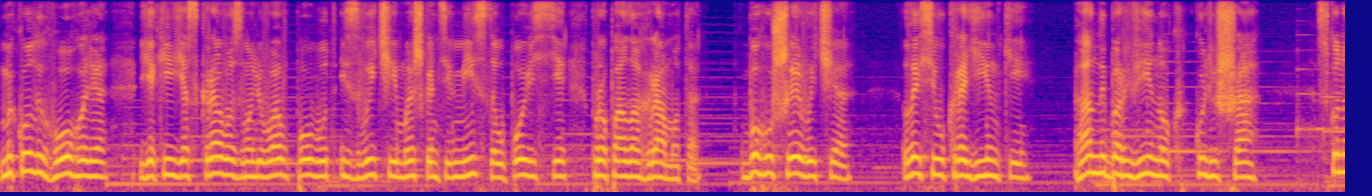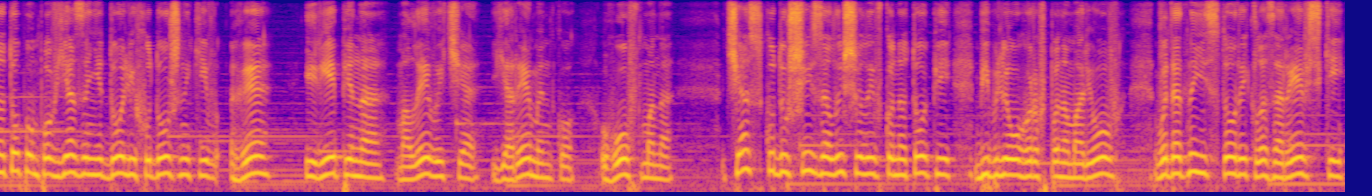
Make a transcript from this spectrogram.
Миколи Гоголя, який яскраво змалював побут і звичаї мешканців міста у повісті Пропала грамота, Богушевича, Лесі Українки, Ганни Барвінок, Куліша. З Конотопом пов'язані долі художників Г. Ірєпіна, Малевича, Яременко, Гофмана. Частку душі залишили в конотопі бібліограф Пономарьов, видатний історик Лазаревський,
